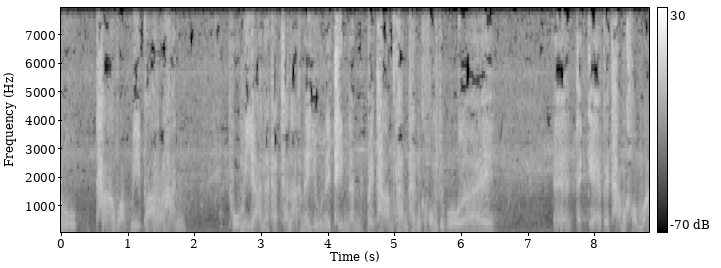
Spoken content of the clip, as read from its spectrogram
รู้ ถ้าว่ามีพระอรหันต์ผู้มีญาณทัศนะในอยู่ในถิ่นนั้น ไปถามท่านท่านก็คงจะพูดเอ้ยแต่แกไปทำเขามา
